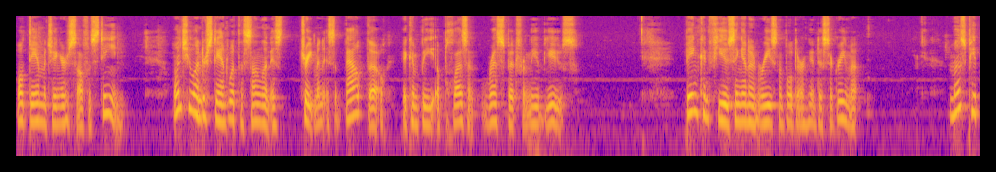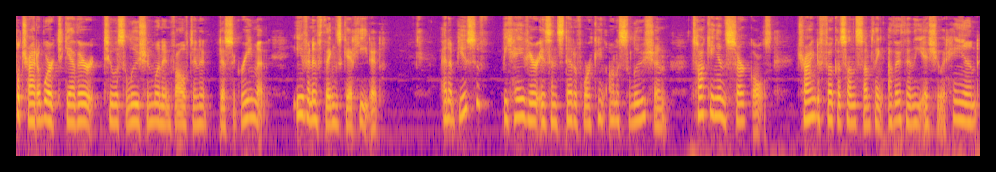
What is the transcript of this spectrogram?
while damaging your self esteem. Once you understand what the silent is, treatment is about, though, it can be a pleasant respite from the abuse. Being confusing and unreasonable during a disagreement. Most people try to work together to a solution when involved in a disagreement, even if things get heated. An abusive behavior is instead of working on a solution, talking in circles, trying to focus on something other than the issue at hand,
